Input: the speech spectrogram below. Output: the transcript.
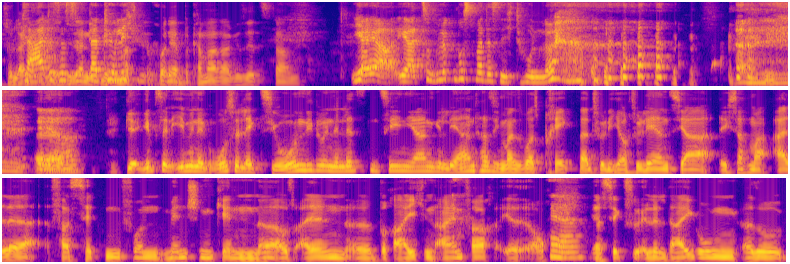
Solange Klar, das ist natürlich vor der Kamera gesetzt haben. Ja, ja, ja. Zum Glück muss man das nicht tun. Ne? ja. Gibt es denn irgendwie eine große Lektion, die du in den letzten zehn Jahren gelernt hast? Ich meine, sowas prägt natürlich auch. Du lernst ja, ich sag mal, alle Facetten von Menschen kennen, ne? aus allen äh, Bereichen einfach, äh, auch ja. ja. sexuelle Neigungen. Also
